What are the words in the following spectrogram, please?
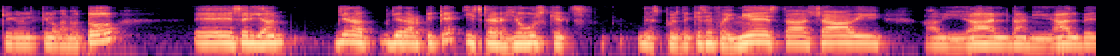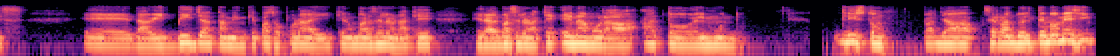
que, que lo ganó todo, eh, serían Gerard, Piqué y Sergio Busquets, después de que se fue Iniesta, Xavi, Avidal, Dani Alves, eh, David Villa también que pasó por ahí, que era un Barcelona que era el Barcelona que enamoraba a todo el mundo. Listo, ya cerrando el tema Messi,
